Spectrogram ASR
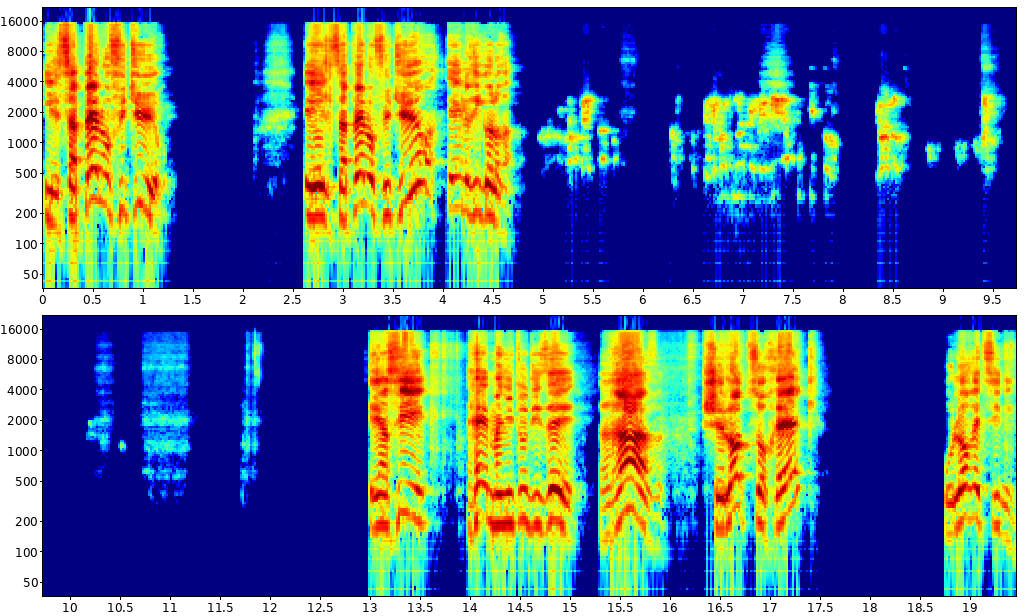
il s'appelle au futur. Et il s'appelle au futur et il rigolera. Et ainsi, Manitou disait Rav, Shelot Sochek ou Loretsini.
